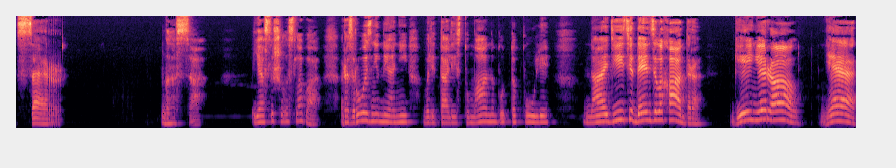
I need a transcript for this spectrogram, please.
сэр!» Голоса. Я слышала слова. Разрозненные они вылетали из тумана, будто пули. «Найдите Дензела Хантера!» «Генерал!» «Нет!»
